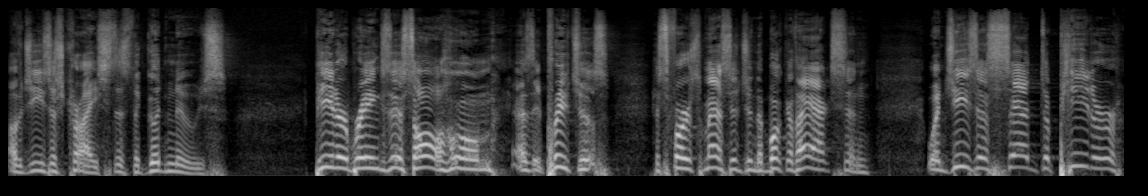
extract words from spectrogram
of Jesus Christ is the good news. Peter brings this all home as he preaches his first message in the book of Acts. And when Jesus said to Peter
